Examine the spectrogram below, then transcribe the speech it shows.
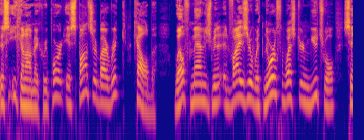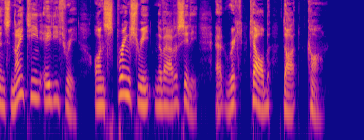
This economic report is sponsored by Rick Kalb, wealth management advisor with Northwestern Mutual since 1983 on Spring Street, Nevada City at rickkalb.com.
